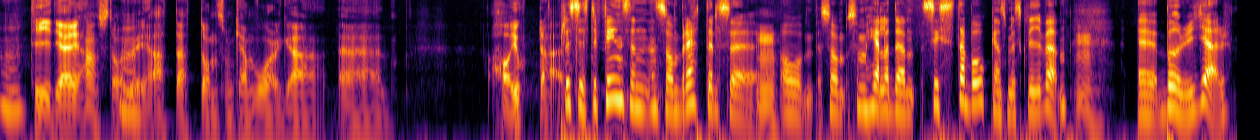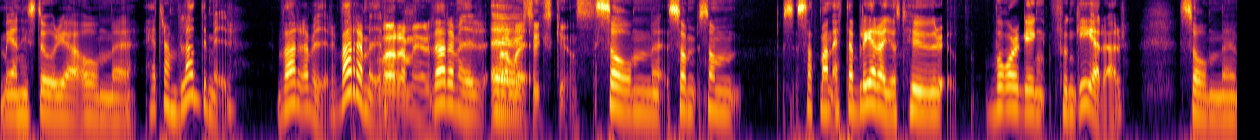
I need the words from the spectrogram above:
Mm. tidigare i hans story. Att, att de som kan våga eh, har gjort det här. Precis, det finns en, en sån berättelse Mm. om, som, som hela den sista boken som är skriven Mm. eh, börjar med en historia om, eh, heter han Vladimir? Varamir? Varamir? Varamir, Varamir, eh, Varamir Sixskins. som, som, som, så att man etablerar just hur Warging fungerar. Som, eh,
